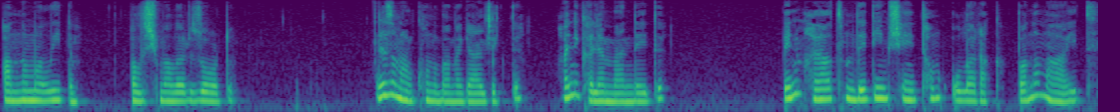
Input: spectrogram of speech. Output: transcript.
Anlamalıydım. Alışmaları zordu. Ne zaman konu bana gelecekti? Hani kalem bendeydi? Benim hayatım dediğim şey tam olarak bana mı ait?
